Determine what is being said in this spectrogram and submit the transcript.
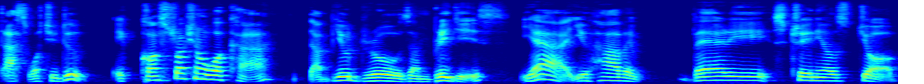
That's what you do. A construction worker that build roads and bridges, yeah, you have a very strenuous job,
